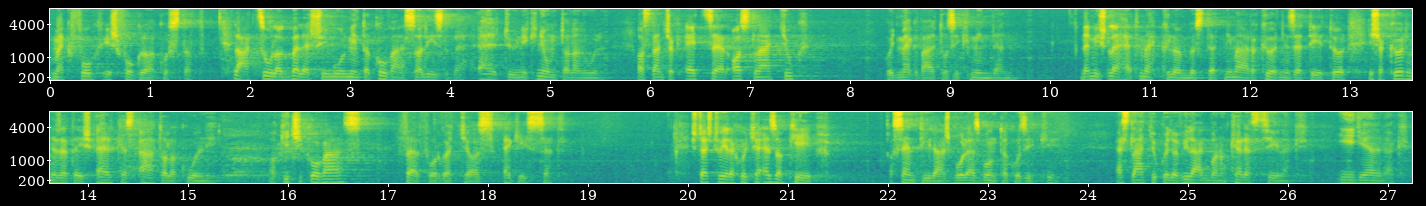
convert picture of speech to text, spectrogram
megfog és foglalkoztat. Látszólag belesimul, mint a kovász a lisztbe, eltűnik nyomtalanul. Aztán csak egyszer azt látjuk, hogy megváltozik minden. Nem is lehet megkülönböztetni már a környezetétől, és a környezete is elkezd átalakulni. A kicsi kovász felforgatja az egészet. És testvérek, hogyha ez a kép a Szentírásból, ez bontakozik ki, ezt látjuk, hogy a világban a keresztjének így élnek,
